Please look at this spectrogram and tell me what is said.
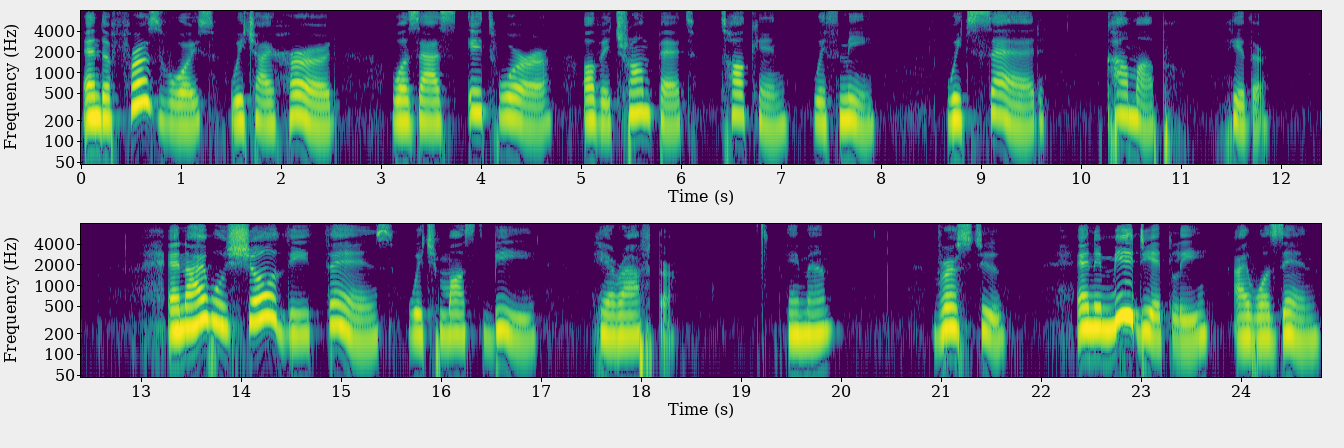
And the first voice which I heard was as it were of a trumpet talking with me, which said, Come up hither, and I will show thee things which must be hereafter. Amen. Verse 2 And immediately I was in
